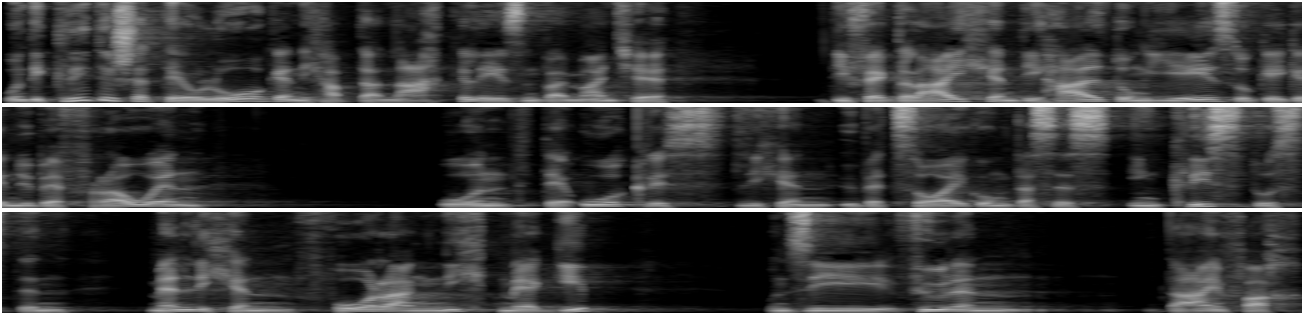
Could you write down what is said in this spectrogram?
Und die kritische Theologen, ich habe da nachgelesen bei manche, die vergleichen die Haltung Jesu gegenüber Frauen und der urchristlichen Überzeugung, dass es in Christus den männlichen Vorrang nicht mehr gibt und sie führen da einfach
